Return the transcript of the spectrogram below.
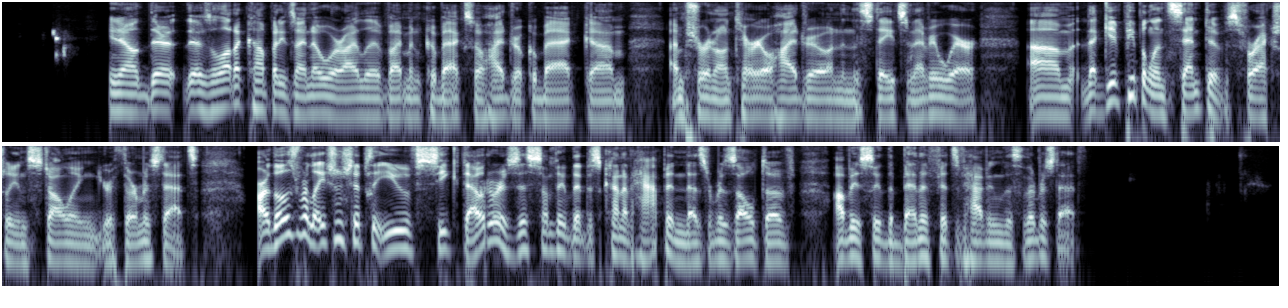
You know, there there's a lot of companies I know where I live. I'm in Quebec, so Hydro Quebec. Um, I'm sure in Ontario Hydro and in the states and everywhere um, that give people incentives for actually installing your thermostats. Are those relationships that you've seeked out, or is this something that just kind of happened as a result of obviously the benefits of having this thermostat?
